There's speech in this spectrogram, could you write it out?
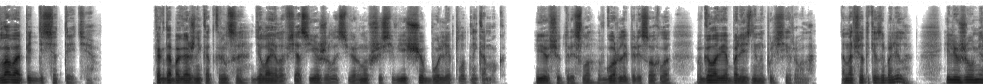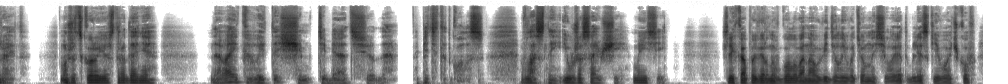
Глава 53. Когда багажник открылся, Дилайла вся съежилась, вернувшись в еще более плотный комок. Ее все трясло, в горле пересохло, в голове болезненно пульсировало. Она все-таки заболела? Или уже умирает? Может, скоро ее страдания... Давай-ка вытащим тебя отсюда. Опять этот голос. Властный и ужасающий. Моисей. Слегка повернув голову, она увидела его темный силуэт, блеск его очков —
